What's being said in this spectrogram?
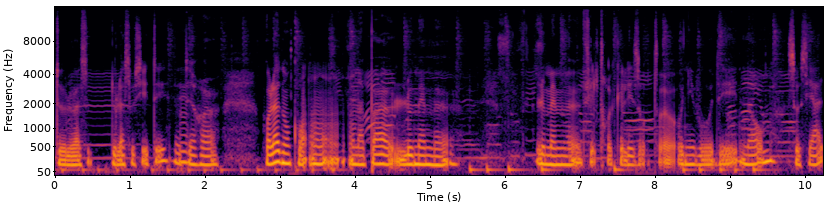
de la, de la société. C'est-à-dire, euh, voilà, donc on- n'a pas le même, le même euh, filtre que les autres euh, au niveau des normes sociales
